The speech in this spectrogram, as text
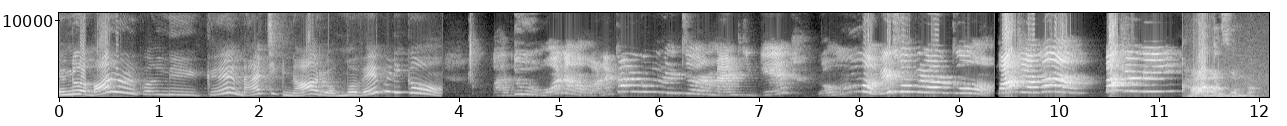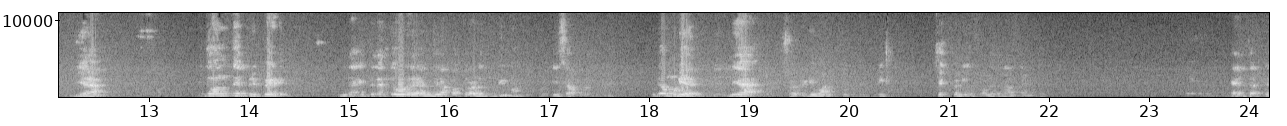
எங்களை மாதிரி ஒரு குழந்தைக்கு மேஜிக்னா ரொம்பவே பிடிக்கும். அதுவும் நான் வணக்கம் நினைச்ச ஒரு மேஜிக்கு ரொம்பவே சூப்பரா இருக்கும். பார்க்கலாமா? பார்க்கலாமே. நார்மல் ஃபோன் தான். இல்லையா இது வந்து ப்ரிபெய்டு இந்த இதுல இருந்து ஒரு அஞ்சு ரூபா பத்து ரூபா எடுக்க முடியுமா? ஒரு டீ சாப்பிட்றதுக்கு. விட முடியாது. இல்லையா? So ready one two three three check பண்ணிக்க ஃபோன் எதுனா தட்டு கையில் தட்டு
